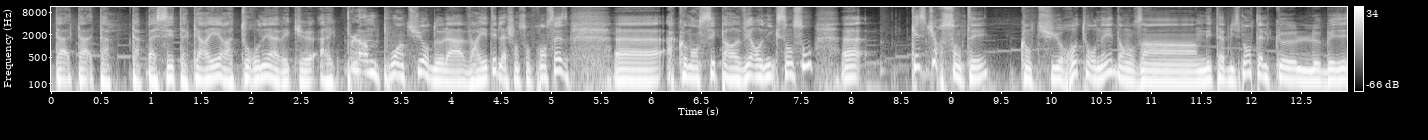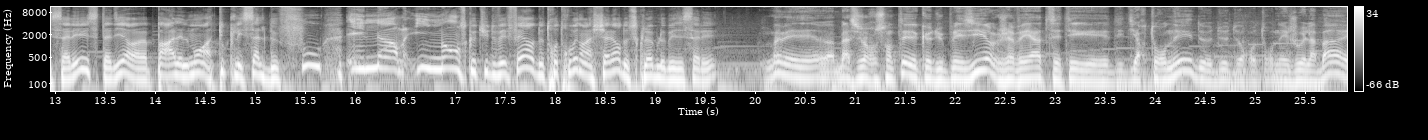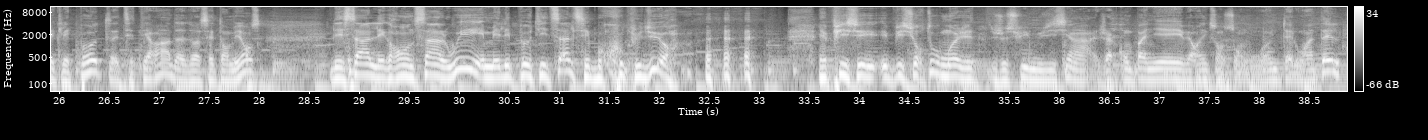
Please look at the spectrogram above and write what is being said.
passé ta carrière à tourner avec, euh, avec plein de pointures de la variété de la chanson française, à commencer par Véronique Sanson. Qu'est-ce que tu ressentais quand tu retournais dans un établissement tel que le Baiser Salé, c'est-à-dire parallèlement à toutes les salles de fous énormes, immenses que tu devais faire, de te retrouver dans la chaleur de ce club, le Baiser Salé? Mais euh, bah, je ressentais que du plaisir, que j'avais hâte, c'était d'y retourner, de, de- retourner jouer là-bas avec les potes, etc., dans cette ambiance. Les salles, les grandes salles, oui, mais les petites salles, c'est beaucoup plus dur. et, puis, et puis surtout, moi, je suis musicien, j'accompagnais Véronique Sanson ou un tel ou un tel.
